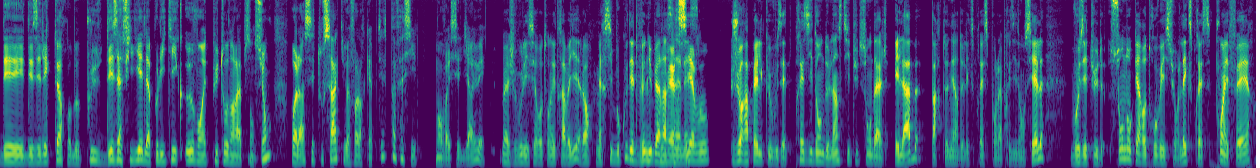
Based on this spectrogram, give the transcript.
des, des électeurs euh, plus désaffiliés de la politique, eux, vont être plutôt dans l'abstention? Voilà, c'est tout ça qu'il va falloir capter. C'est pas facile, mais on va essayer d'y arriver. bah, Je vais vous laisser retourner travailler. Alors merci beaucoup d'être venu Bernard Merci Sananès. à vous. Je rappelle que vous êtes président de l'Institut de sondage ELAB, partenaire de l'Express pour la présidentielle. Vos études sont donc à retrouver sur l'express.fr,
